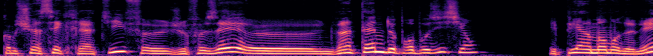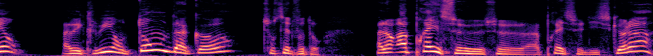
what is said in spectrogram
Comme je suis assez créatif, euh, je faisais euh, une vingtaine de propositions. Et puis à un moment donné, on- avec lui, on tombe d'accord sur cette photo. Alors après ce, ce- après ce disque-là,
